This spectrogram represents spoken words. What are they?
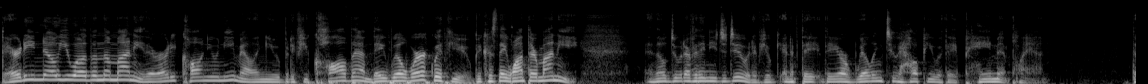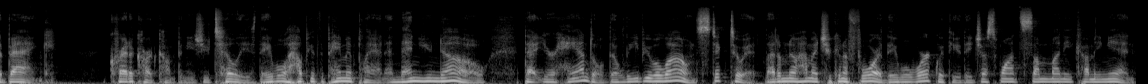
they already know you owe them the money. They're already calling you and emailing you. But if you call them, they will work with you because they want their money and they'll do whatever they need to do. And if you and if they, they are willing to help you with a payment plan, the bank, credit card companies, utilities, they will help you with the payment plan. And then you know that you're handled. They'll leave you alone. Stick to it. Let them know how much you can afford. They will work with you. They just want some money coming in.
